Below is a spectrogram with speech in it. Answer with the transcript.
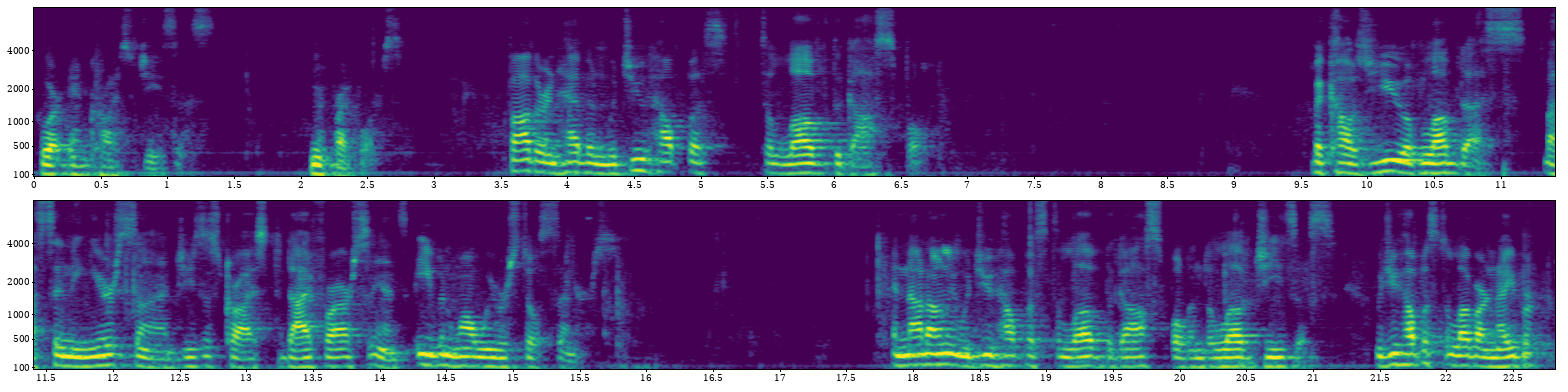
who are in Christ Jesus. Let me pray for us. Father in heaven, would you help us to love the gospel? Because you have loved us by sending your Son, Jesus Christ, to die for our sins, even while we were still sinners. And not only would you help us to love the gospel and to love Jesus, would you help us to love our neighbor?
